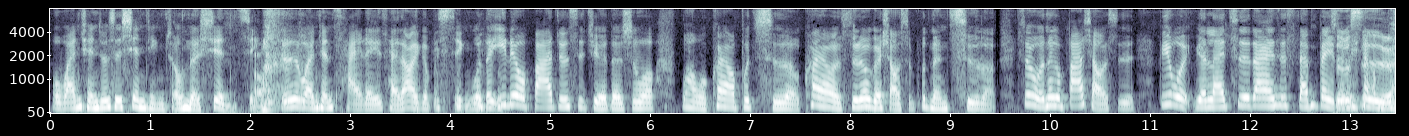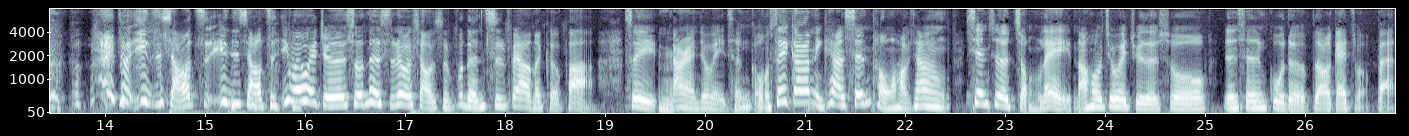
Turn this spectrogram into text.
我完全就是陷阱中的陷阱，就是完全踩雷踩到一个不行。我的一六八就是觉得说，哇，我快要不吃了，快要有十六个小时不能吃了，所以我那个八小时比我原来吃的大概是三倍的量，就一直想要吃，一直想要吃，因为会觉得说那十六小时不能吃，非常的可怕，所以当然就没成功。所以刚刚你看生酮好像限制了种类，然后就会觉得说人生过得不知道该怎么办。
